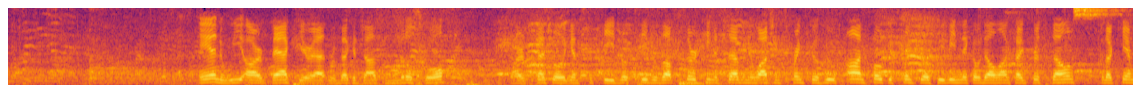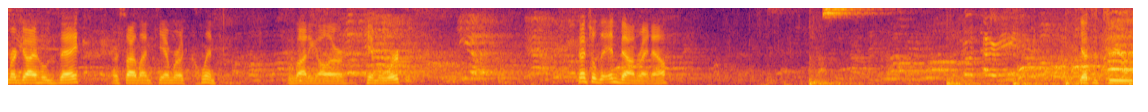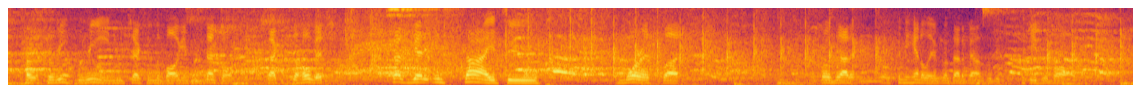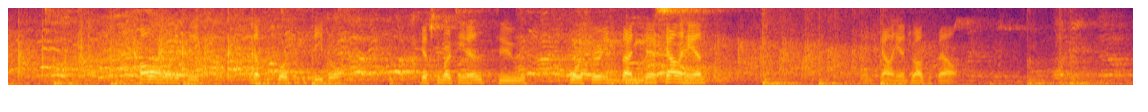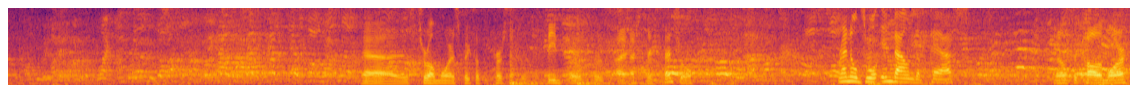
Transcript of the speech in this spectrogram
And we are back here at Rebecca Johnson Middle School, it's Central against Cathedral. Cathedral's up 13 to 7. You're watching Springfield Hoops on Focus Springfield TV. Nick Odell alongside Chris Stone with our camera guy Jose, our sideline camera Clint, providing all our camera work. Central to inbound right now. Gets it to Tar- Tariq Green, who checks into the ballgame for Central. Back to Stahovic. Tries to get it inside to Morris, but throws it out. Of, couldn't handle it. It goes out of bounds with this Cathedral ball. Collingwood to take it up the court for Cathedral. Gets to Martinez to Forrester inside to Callahan. And Callahan draws the foul. As Terrell Morris picks up the personal for Cathedral, or for I, I should say Central. Reynolds will inbound the pass. Reynolds to Collmore.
